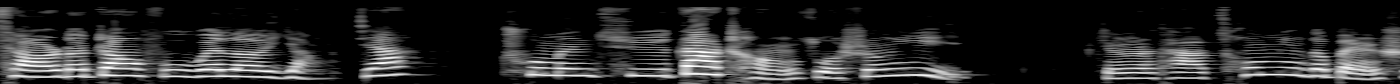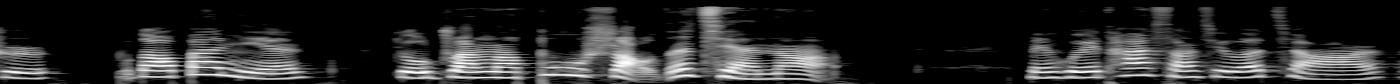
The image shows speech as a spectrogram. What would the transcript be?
巧儿的丈夫为了养家，出门去大城做生意。凭着他聪明的本事，不到半年就赚了不少的钱呢。每回他想起了巧儿，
